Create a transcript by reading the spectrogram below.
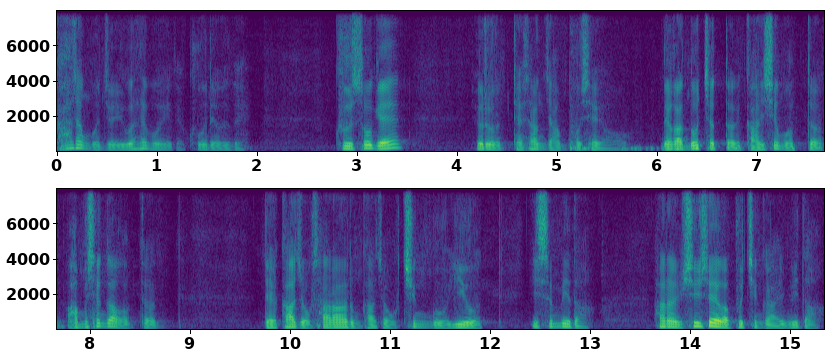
가장 먼저 이거 해보여야 돼요. 구원의 은혜. 그 속에 여러분 대상자 한번 보세요. 내가 놓쳤던 관심 없던 아무 생각 없던 내 가족 사랑하는 가족 친구 이웃 있습니다. 하나님 시수애가 붙인 거 아닙니다.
